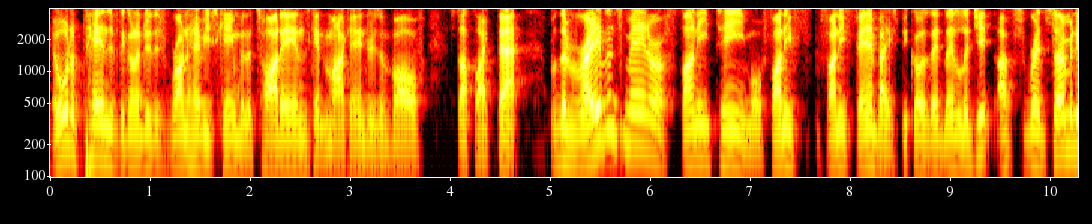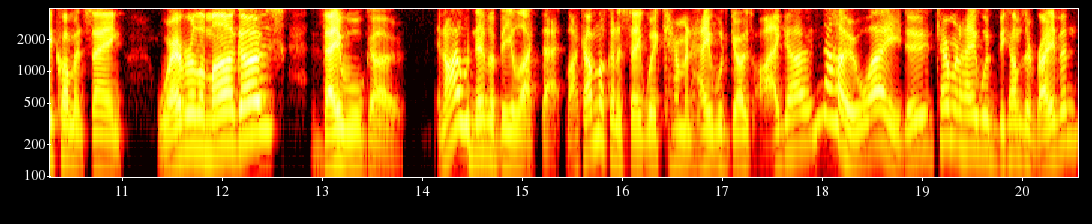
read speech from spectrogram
It all depends if they're going to do this run heavy scheme with the tight ends, getting Mark Andrews involved, stuff like that. But the Ravens, man, are a funny team or funny funny fan base because they, they're legit. I've read so many comments saying wherever Lamar goes, they will go. And I would never be like that. Like I'm not going to say where Cameron Heyward goes, I go. No way, dude. Cameron Heyward becomes a Raven,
